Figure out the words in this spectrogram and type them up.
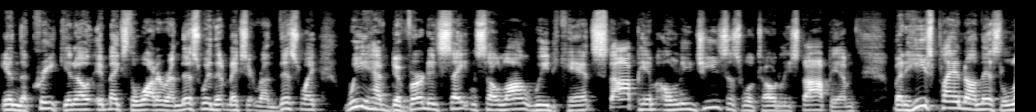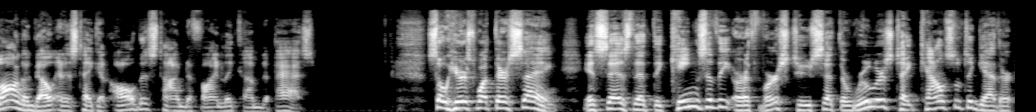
in the creek. You know, it makes the water run this way, that makes it run this way. We have diverted Satan so long, we can't stop him. Only Jesus will totally stop him. But he's planned on this long ago and it's taken all this time to finally come to pass. So here's what they're saying. It says that the kings of the earth, verse 2, set the rulers take counsel together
